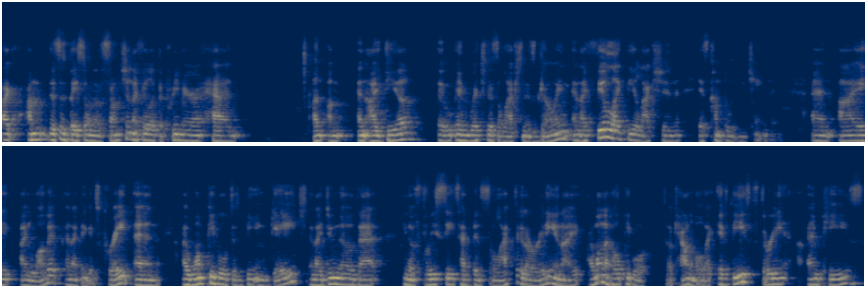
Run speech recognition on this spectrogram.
I'm. This is based on an assumption. I feel like the premier had an, um, an idea in, in which this election is going. And I feel like the election is completely changing. And I I love it and I think it's great. And I want people to be engaged. And I do know that, you know three seats have been selected already and i i want to hold people accountable like if these three mps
